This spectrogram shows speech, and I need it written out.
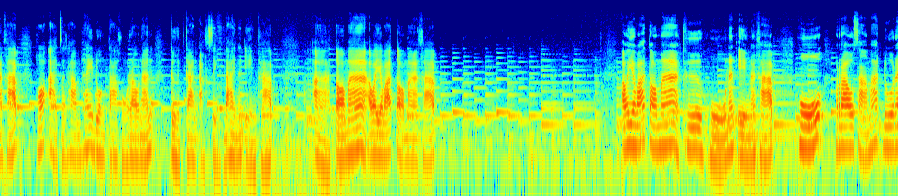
นะครับ เพราะอาจจะทำให้ดวงตาของเรานั้นเกิดการอักเสบได้นั่นเองครับ ต่อมาอวัยวะต่อมาครับ อวัยวะต่อมาคือหูนั่นเองนะครับ หูเราสามารถดูแล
